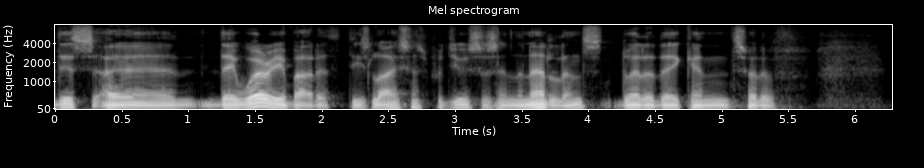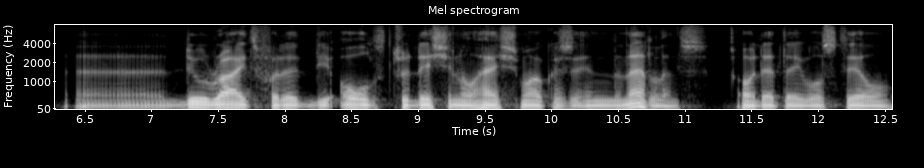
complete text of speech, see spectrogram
this. Uh, they worry about it. These licensed producers in the Netherlands, whether they can sort of uh, do right for the the old traditional hash smokers in the Netherlands, or that they will still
